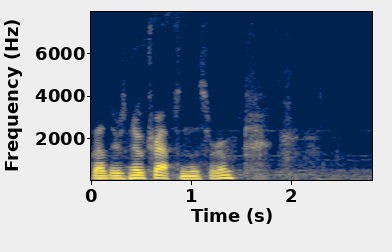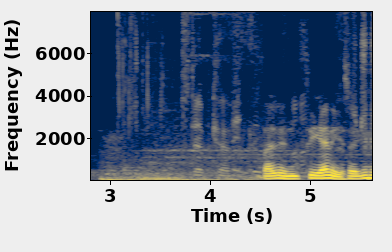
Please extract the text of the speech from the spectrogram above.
I'm glad there's no traps in this room. I didn't see anything.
